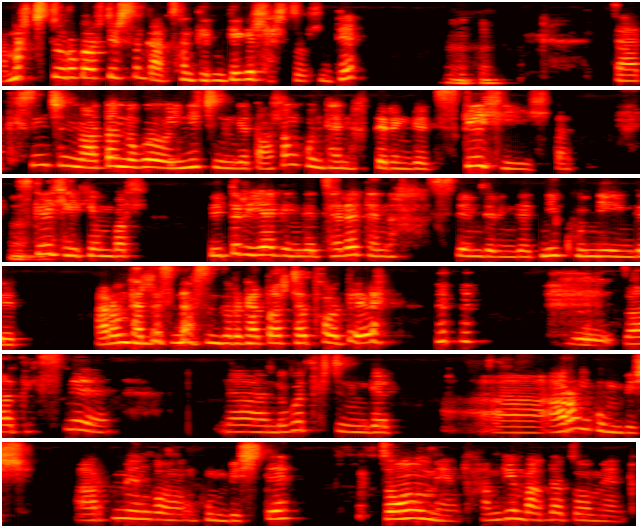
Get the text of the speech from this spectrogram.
ямар ч зураг орж ирсэн ганцхан тэрнтэйг л харьцуулна тий. Аа. За тэгсэн чинь одоо нөгөө эний чинь ингээд олон хүн таних дээр ингээд скейл хийе л та. Скейл хийх юм бол бид нар яг ингээд царай таних систем дээр ингээд нэг хүний ингээд 10 талаас нь авсан зураг хадгалж чадах уу те. За тэгснээ нөгөөдөг чинь ингээд 10 хүн биш. 10 мянган хүн биш те. 100 мянга хамгийн багадаа 100 мянга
